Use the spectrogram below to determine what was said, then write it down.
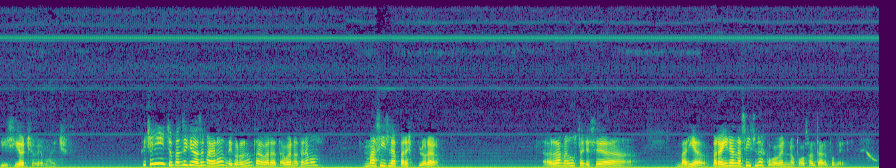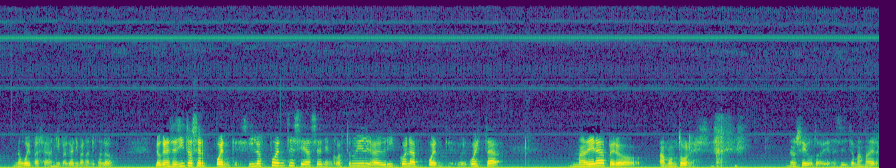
18, habíamos dicho. ¡Qué chiquito! Pensé que iba a ser más grande, con razón estaba barata. Bueno, tenemos más islas para explorar. La verdad me gusta que sea variado. Para ir a las islas, como ven, no puedo saltar porque no voy para allá, ni para acá, ni para ningún lado. Lo que necesito es hacer puentes. Y los puentes se hacen en construir agrícola puente. Me cuesta madera, pero a montones. no llego todavía, necesito más madera.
